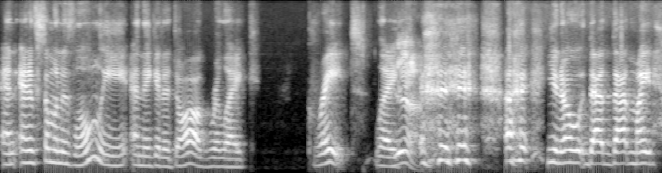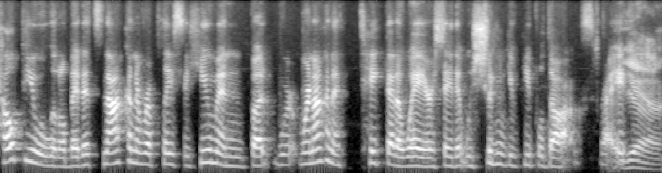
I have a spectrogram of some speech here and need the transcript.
And, and if someone is lonely and they get a dog, we're like, great like yeah. you know that that might help you a little bit. It's not going to replace a human but we're, we're not going to take that away or say that we shouldn't give people dogs right? Yeah.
